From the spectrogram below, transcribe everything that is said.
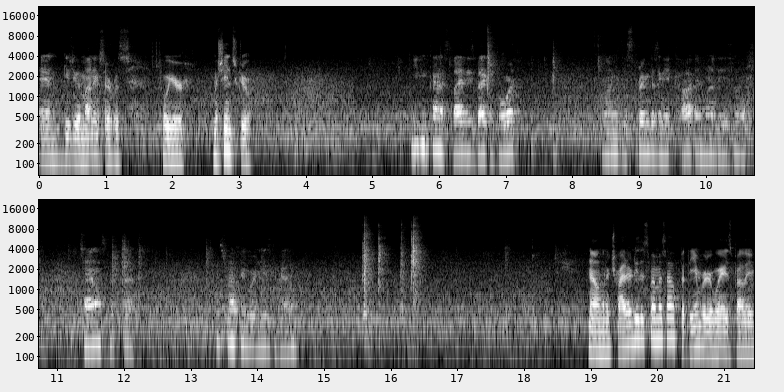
and gives you a mounting surface for your machine screw. You can kind of slide these back and forth as long as the spring doesn't get caught in one of these little channels, but uh, that's roughly where it needs to go. Now I'm going to try to do this by myself, but the inverter weighs probably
